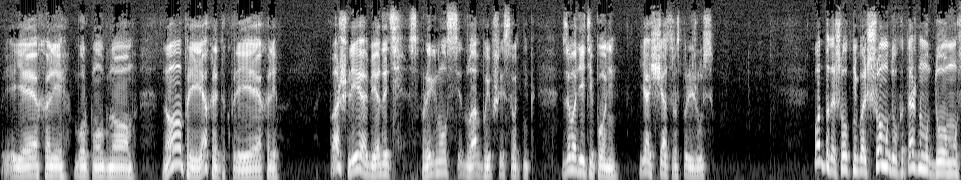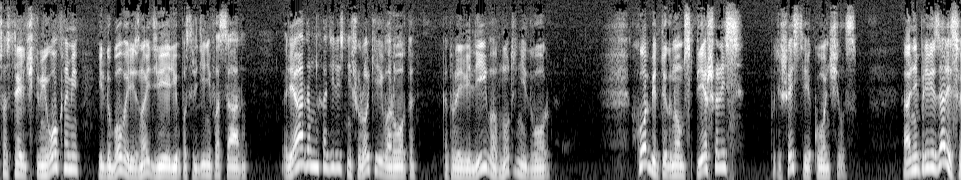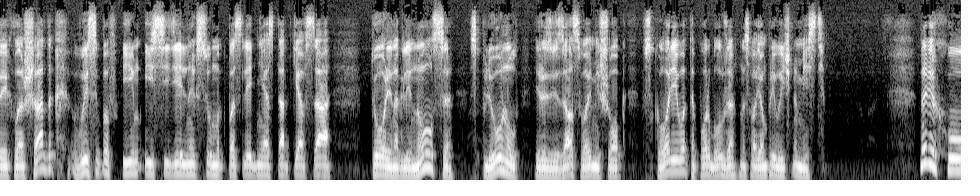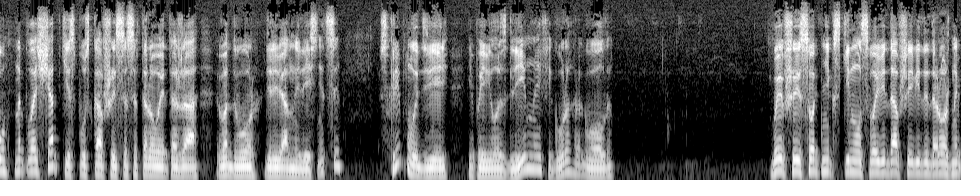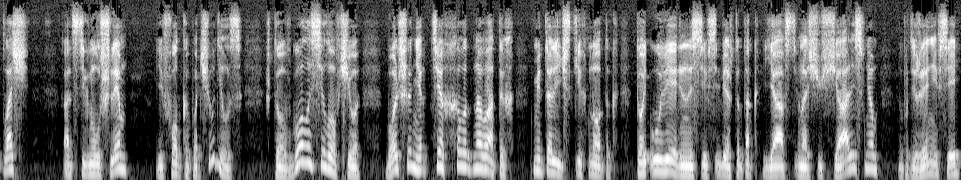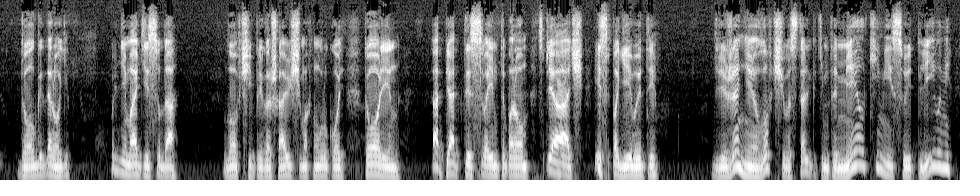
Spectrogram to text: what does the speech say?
«Приехали», — буркнул гном. «Ну, приехали так приехали». «Пошли обедать», — спрыгнул с седла бывший сотник. «Заводите пони, я сейчас распоряжусь». Он подошел к небольшому двухэтажному дому со стрельчатыми окнами и дубовой резной дверью посредине фасада. Рядом находились неширокие ворота, которые вели во внутренний двор. Хоббит и гном спешились, путешествие кончилось. Они привязали своих лошадок, высыпав им из сидельных сумок последние остатки овса, Торин оглянулся, сплюнул и развязал свой мешок. Вскоре его топор был уже на своем привычном месте. Наверху, на площадке, спускавшейся со второго этажа во двор деревянной лестницы, скрипнула дверь, и появилась длинная фигура Рогволда. Бывший сотник скинул свой видавший виды дорожный плащ, отстегнул шлем, и Фолка почудилась, что в голосе ловчего больше нет тех холодноватых металлических ноток, той уверенности в себе, что так явственно ощущались в нем на протяжении всей долгой дороги. «Поднимайтесь сюда!» Ловчий приглашающий махнул рукой. «Торин, опять ты с своим топором! Спрячь и спаги вытри!» Движения ловчего стали какими-то мелкими и суетливыми.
